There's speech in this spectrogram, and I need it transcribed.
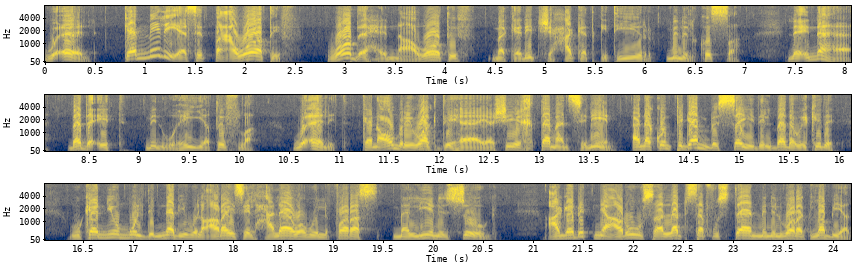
وقال كملي يا ست عواطف. واضح إن عواطف ما كانتش حكت كتير من القصة لأنها بدأت من وهي طفلة وقالت كان عمري وقتها يا شيخ 8 سنين أنا كنت جنب السيد البدوي كده وكان يوم مولد النبي والعرايس الحلاوة والفرس مليين السوق. عجبتني عروسة لابسة فستان من الورق الأبيض.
